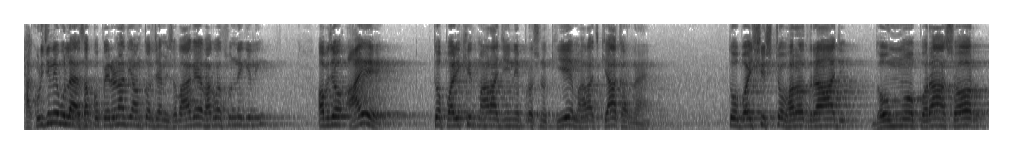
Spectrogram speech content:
ठाकुर जी ने बुलाया, सबको प्रेरणा दिया, अंतर्जय सब आ गए भागवत सुनने के लिए। अब जब आए तो परीक्षित महाराज जी ने प्रश्न किए, महाराज, क्या करना है? तो वैशिष्ट भरतराज धौम्य पराशर,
